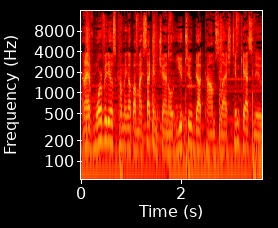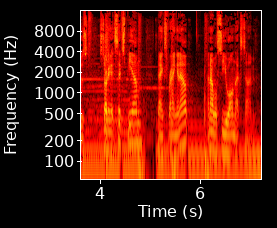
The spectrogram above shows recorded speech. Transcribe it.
And I have more videos coming up on my second channel, youtube.com slash timcastnews, starting at 6 p.m. Thanks for hanging out, and I will see you all next time.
